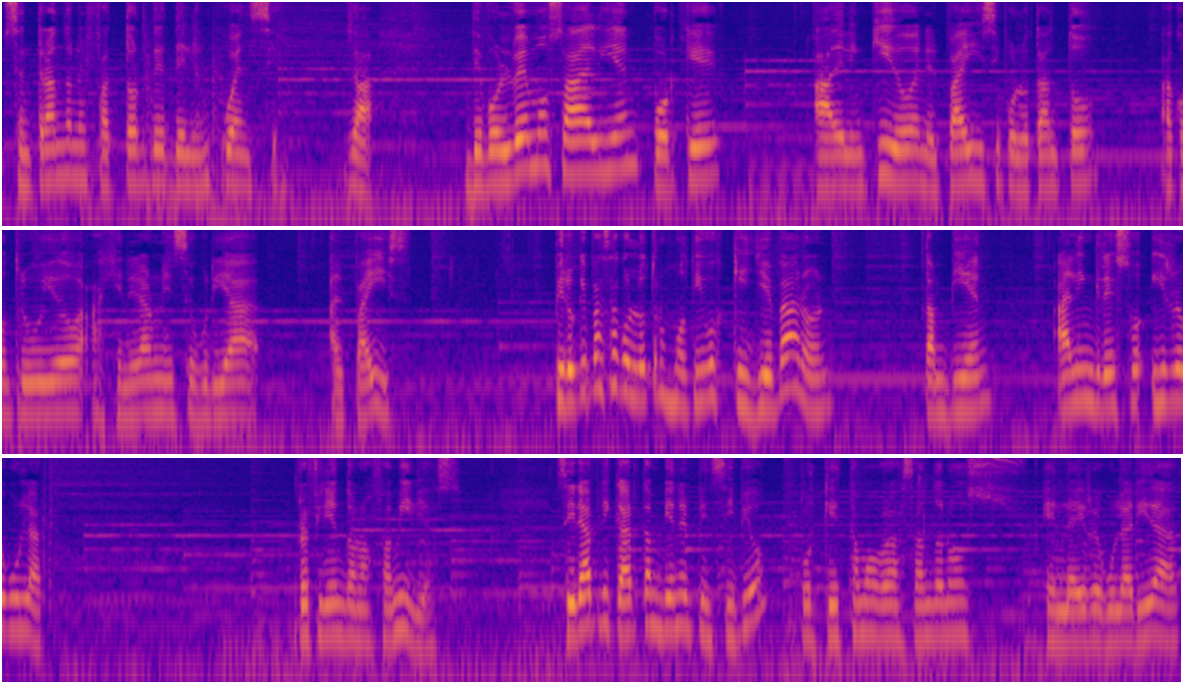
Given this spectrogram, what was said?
centrando en el factor de delincuencia. O sea, devolvemos a alguien porque ha delinquido en el país y por lo tanto ha contribuido a generar una inseguridad al país. Pero ¿qué pasa con los otros motivos que llevaron también al ingreso irregular? Refiriéndonos a familias. ¿Se irá a aplicar también el principio? Porque estamos basándonos en la irregularidad,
